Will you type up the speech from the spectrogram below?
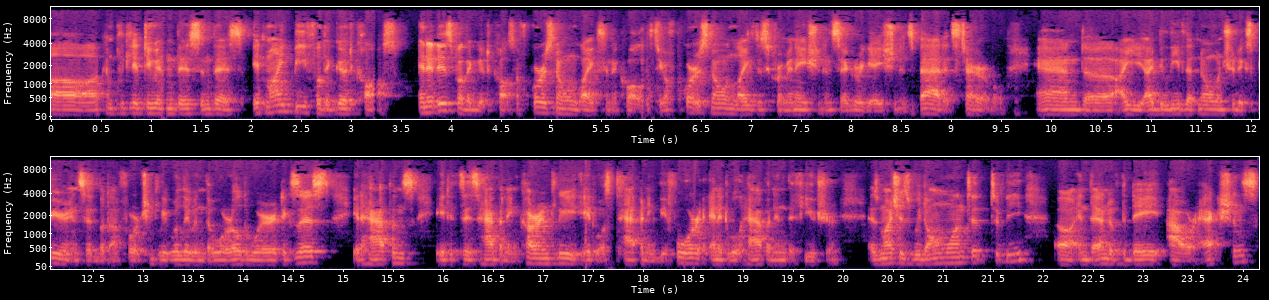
uh, completely doing this and this. It might be for the good cause, and it is for the good cause. Of course, no one likes inequality. Of course, no one likes discrimination and segregation. It's bad. It's terrible, and uh, I, I believe that no one should experience it. But unfortunately, we live in the world where it exists. It happens. It, it is happening currently. It was happening before, and it will happen in the future. As much as we don't want it to be, uh, in the end of the day, our actions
